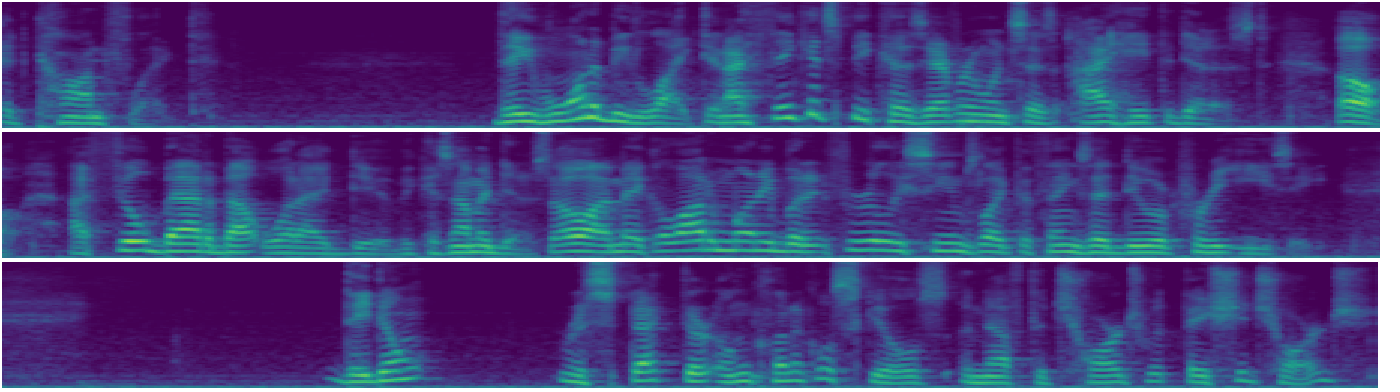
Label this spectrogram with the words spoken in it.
at conflict. They want to be liked, and I think it's because everyone says, "I hate the dentist." Oh, I feel bad about what I do because I'm a dentist. Oh, I make a lot of money, but it really seems like the things I do are pretty easy. They don't respect their own clinical skills enough to charge what they should charge,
